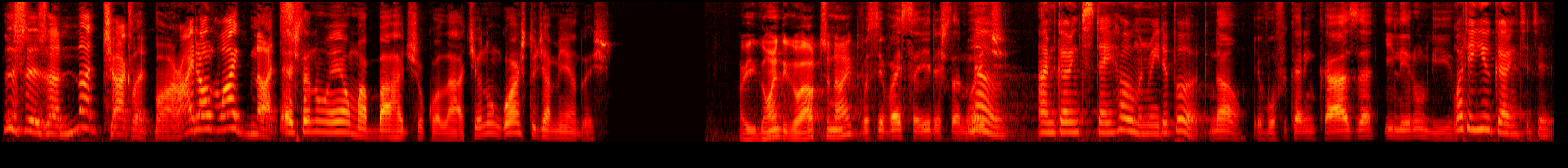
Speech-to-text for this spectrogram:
this is a nut chocolate bar. I don't like nuts. esta não é uma barra de chocolate. Eu não gosto de amêndoas. Are you going to go out tonight? Você vai sair esta noite? No, I'm going to stay home and read a book. Não, eu vou ficar em casa e ler um livro. What are you going to do?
